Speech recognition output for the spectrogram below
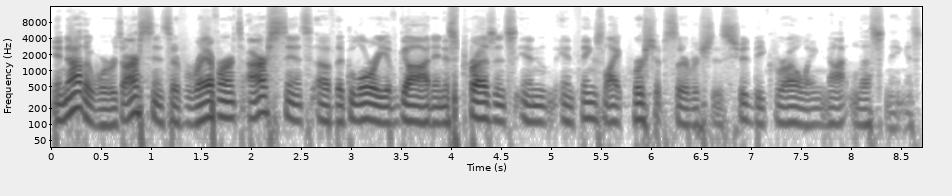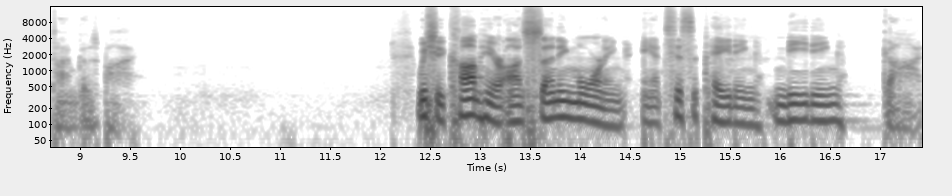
In other words, our sense of reverence, our sense of the glory of God and His presence in, in things like worship services should be growing, not lessening as time goes by. We should come here on Sunday morning anticipating meeting God.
